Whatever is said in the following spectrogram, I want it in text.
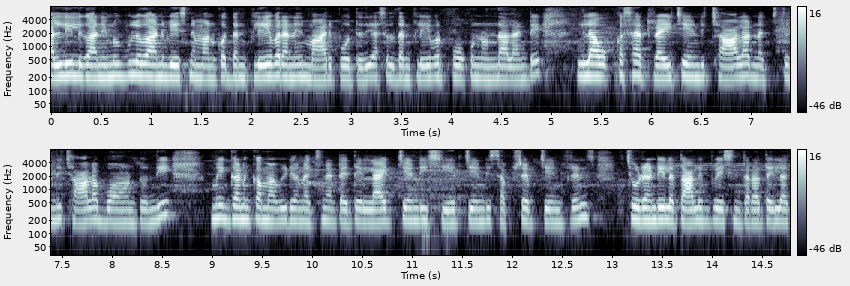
పల్లీలు కానీ నువ్వులు కానీ వేసినాం అనుకో దాని ఫ్లేవర్ అనేది మారిపోతుంది. అసలు దాని ఫ్లేవర్ పోకుండా ఉండాలంటే ఇలా ఒక్కసారి ట్రై చేయండి. చాలా నచ్చుతుంది చాలా బాగుంటుంది. మీకు కనుక మా వీడియో నచ్చినట్టయితే లైక్ చేయండి షేర్ చేయండి సబ్స్క్రైబ్ చేయండి ఫ్రెండ్స్. చూడండి ఇలా తాలింపు వేసిన తర్వాత ఇలా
